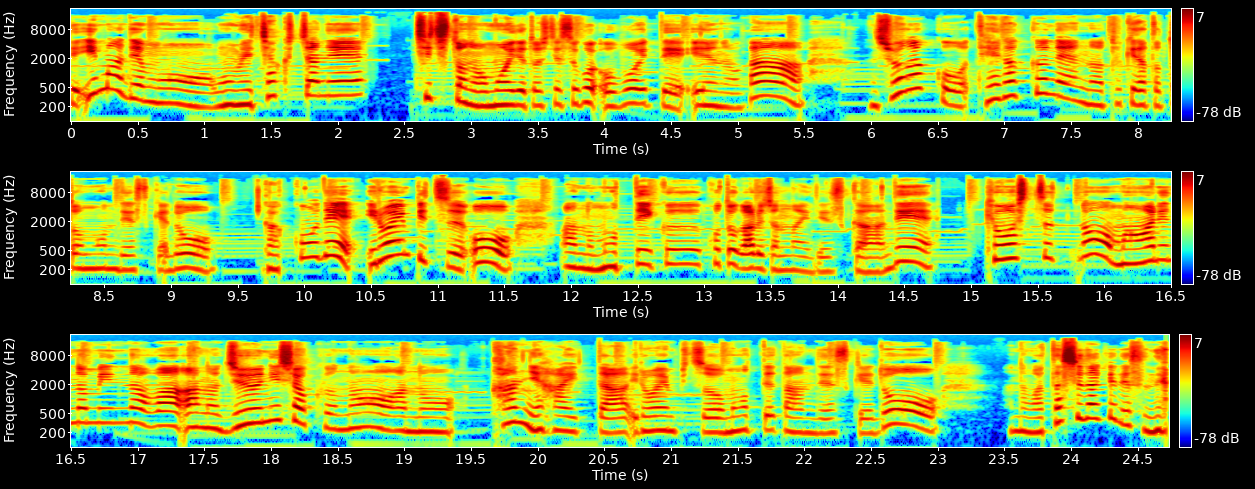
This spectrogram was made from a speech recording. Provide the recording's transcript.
で今でももうめちゃくちゃね父との思い出としてすごい覚えているのが小学校低学年の時だったと思うんですけど学校で色鉛筆をあの持っていくことがあるじゃないですか。で、教室の周りのみんなはあの12色のあの缶に入った色鉛筆を持ってたんですけど、あの私だけですね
